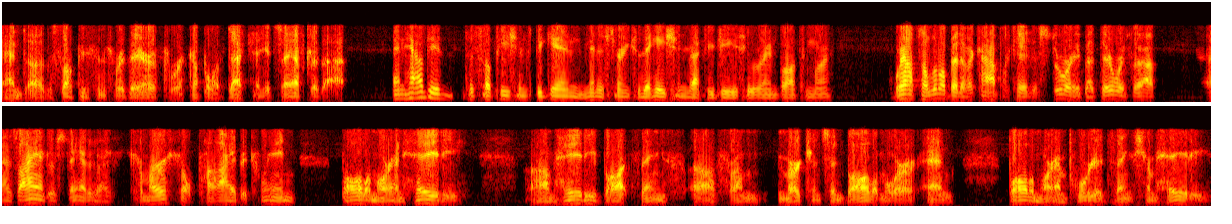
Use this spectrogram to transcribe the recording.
And uh, the Sulpicians were there for a couple of decades after that. And how did the Sulpicians begin ministering to the Haitian refugees who were in Baltimore? Well, it's a little bit of a complicated story, but there was a, as I understand it, a commercial tie between Baltimore and Haiti. Um, Haiti bought things uh, from merchants in Baltimore, and Baltimore imported things from Haiti.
